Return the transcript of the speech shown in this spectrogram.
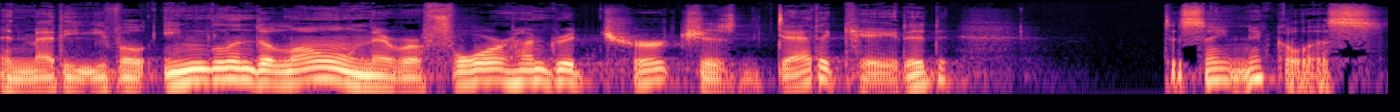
In medieval England alone, there were 400 churches dedicated to St. Nicholas.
